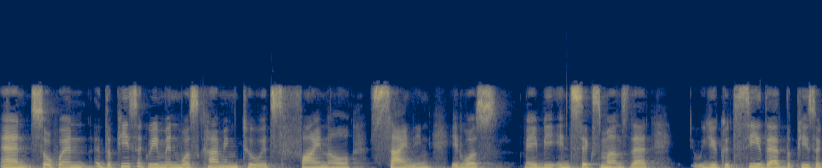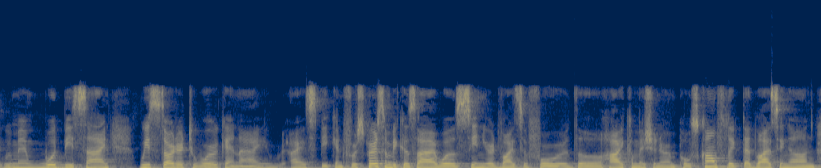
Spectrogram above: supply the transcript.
And so when the peace agreement was coming to its final signing, it was maybe in six months that you could see that the peace agreement would be signed. We started to work, and I, I speak in first person because I was senior advisor for the High Commissioner in post conflict, advising on uh,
